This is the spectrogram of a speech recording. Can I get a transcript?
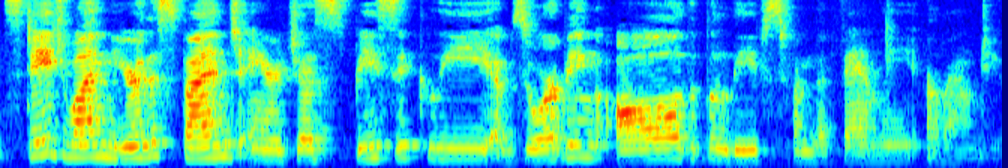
Stage one, you're the sponge and you're just basically absorbing all the beliefs from the family around you.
